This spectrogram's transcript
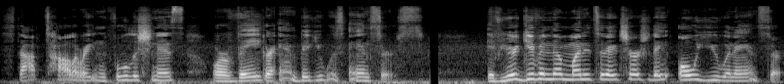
Stop tolerating foolishness or vague or ambiguous answers. If you're giving them money to their church, they owe you an answer.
